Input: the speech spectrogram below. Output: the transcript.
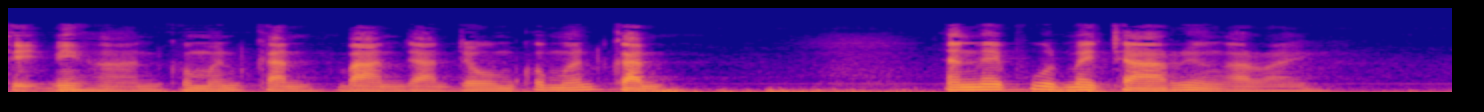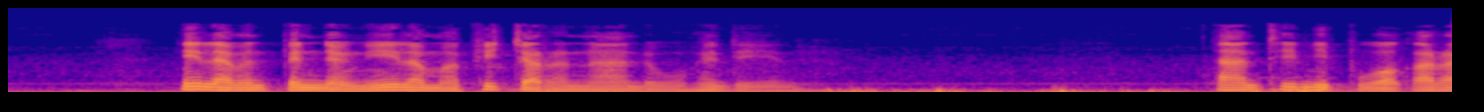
ติมิหารก็เหมือนกันบ้านญาติโยมก็เหมือนกันนั้นไม่พูดไม่จาเรื่องอะไร นี่แหละมันเป็นอย่างนี้เรามาพิจารณาดูให้ดีการที่มีปวกอะไร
